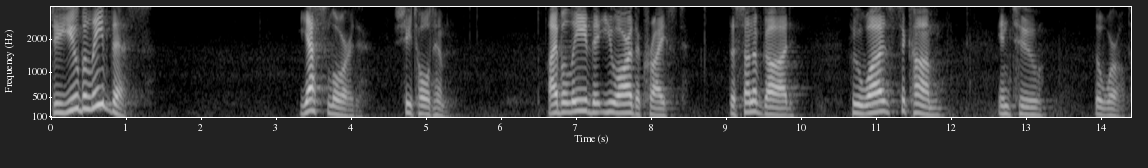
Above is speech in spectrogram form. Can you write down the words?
Do you believe this? Yes, Lord she told him, I believe that you are the Christ, the Son of God, who was to come into the world.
